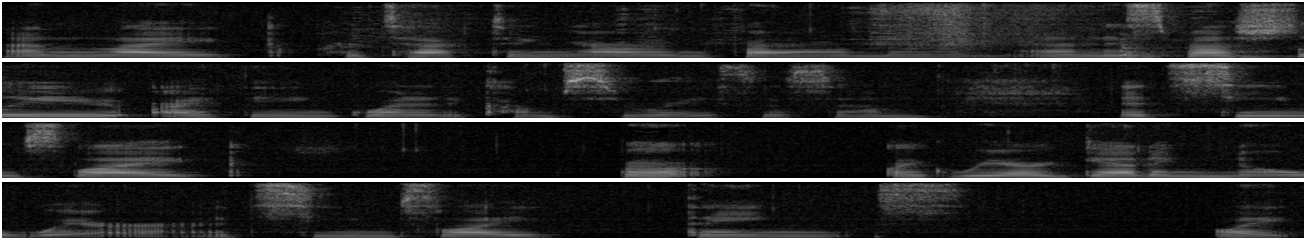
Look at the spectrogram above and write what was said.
and like protecting our environment and especially I think when it comes to racism, it seems like but like we are getting nowhere. It seems like things like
